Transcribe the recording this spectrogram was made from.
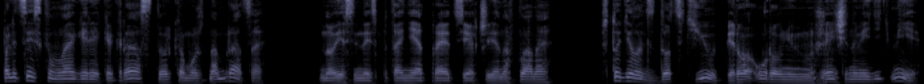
В полицейском лагере как раз только может набраться. Но если на испытание отправят всех членов клана, что делать с 20 первоуровневыми женщинами и детьми?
